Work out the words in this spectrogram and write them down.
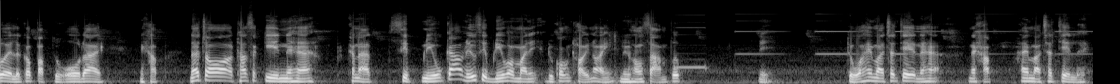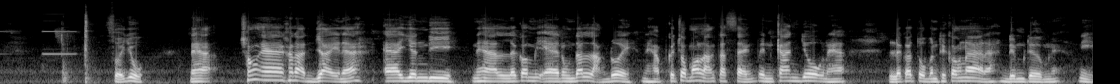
ด้วยแล้วก็ปรับดูโอได้นะครับหน้าจอทัชสกรีนนะฮะขนาด 10 นิ้ว 9 นิ้ว 10 นิ้วประมาณนี้ดูกล้องถอยหน่อย1 2 3ปุ๊บนี่ถือว่าให้มาชัดเจนนะฮะนะครับให้มาชัดเจนเลย สวยอยู่นะฮะ ช่องแอร์ขนาดใหญ่นะแอร์เย็นดีนะฮะแล้วก็มีแอร์ตรงด้านหลังด้วยนะครับกระจกมองหลังตัดแสงเป็นก้านโยกนะฮะแล้วก็ตัวบันทึกกล้องหน้านะเดิมๆเนี่ยนี่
